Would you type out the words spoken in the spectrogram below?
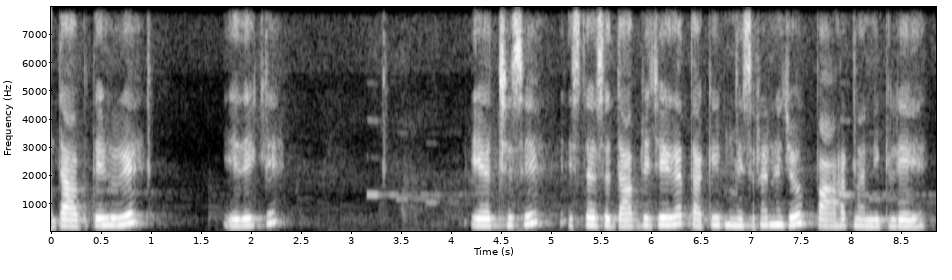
दाबते हुए, ये देखिए, ये अच्छे से इस तरह से दाब दीजिएगा ताकि मिश्रण है जो बाहर ना निकले।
